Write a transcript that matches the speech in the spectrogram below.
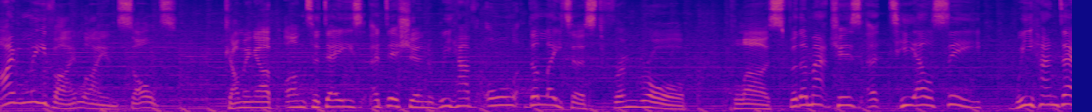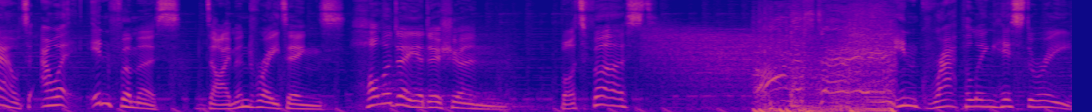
I'm Levi Lion Salt. Coming up on today's edition, we have all the latest from Raw. Plus, for the matches at TLC, we hand out our infamous Diamond Ratings Holiday Edition. But first, in grappling history,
